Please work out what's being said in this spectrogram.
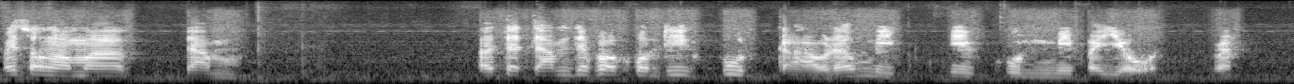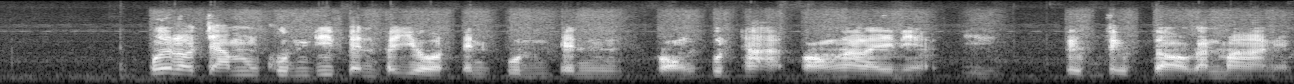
ไม่ต้องเอามาจำเราจะจำเฉพาะคนที่พูดกล่าวแล้วมีมีคุณมีประโยชน์นะ เมื่อเราจำคุณที่เป็นประโยชน์เป็นคุณเป็นของพุทธะของอะไรเนี่ยที่สืบสืบต่อกันมาเนี่ย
